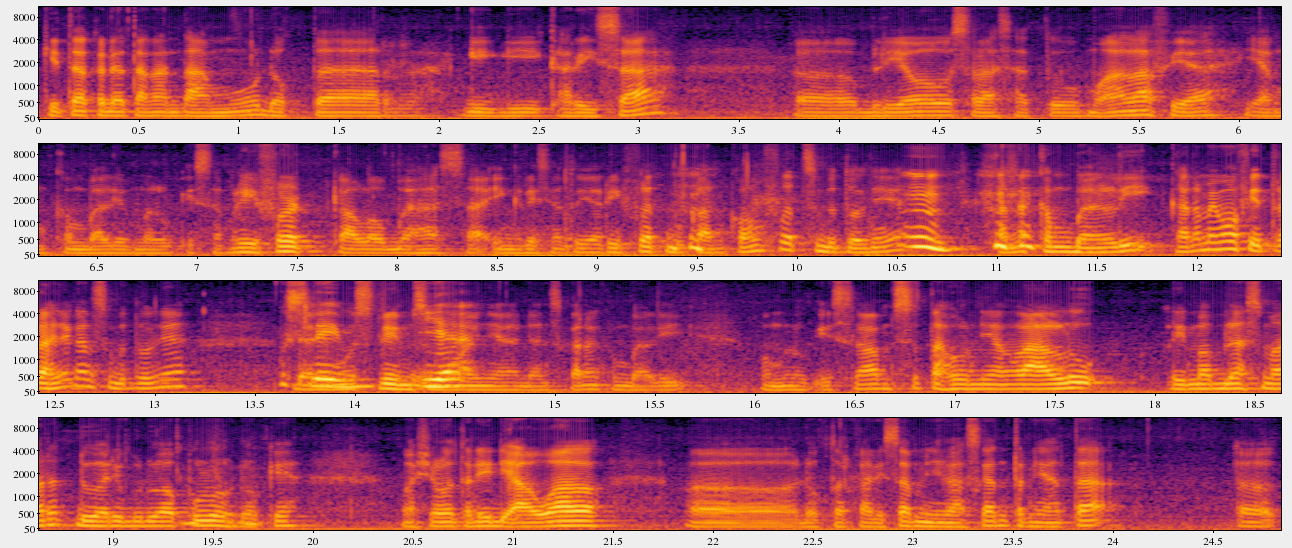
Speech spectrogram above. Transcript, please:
kita kedatangan tamu Dokter Gigi Karisa. Eh, beliau salah satu mualaf ya yang kembali meluk Islam. Revert kalau bahasa Inggrisnya itu ya revert bukan convert sebetulnya ya. Hmm. Karena kembali karena memang fitrahnya kan sebetulnya dari Muslim, Muslim iya. semuanya dan sekarang kembali memeluk Islam setahun yang lalu 15 Maret 2020 dok ya Masya Allah tadi di awal eh, dokter Karisa menjelaskan ternyata eh,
